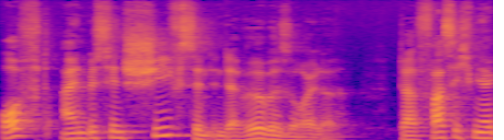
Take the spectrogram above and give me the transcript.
oft ein bisschen schief sind in der Wirbelsäule. Da fasse ich mir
